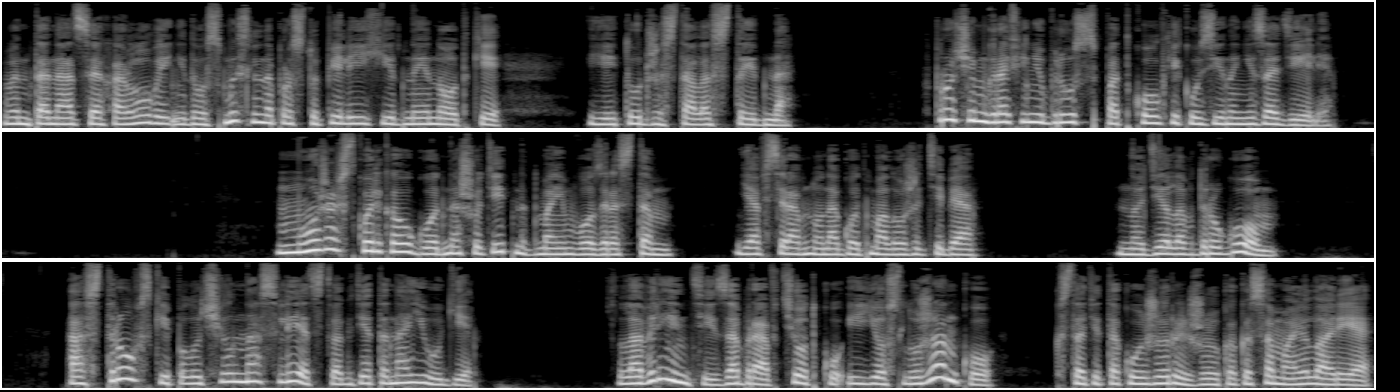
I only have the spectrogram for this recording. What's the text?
В интонациях Орловой недвусмысленно проступили ехидные нотки, ей тут же стало стыдно. Впрочем, графиню Брюс подколки кузина не задели. Можешь сколько угодно шутить над моим возрастом. Я все равно на год моложе тебя. Но дело в другом. Островский получил наследство где-то на юге. Лаврентий, забрав тетку и ее служанку, кстати, такую же рыжую, как и сама Илария,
